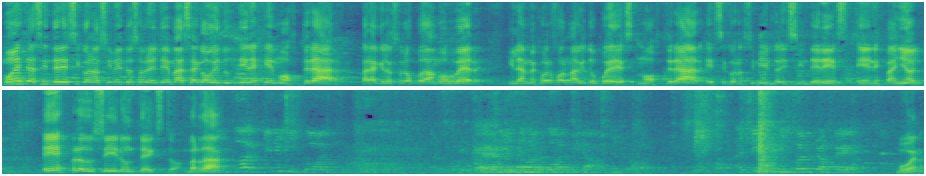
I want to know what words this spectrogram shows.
muestras interés y conocimiento sobre el tema es algo que tú tienes que mostrar para que nosotros podamos ver. Y la mejor forma que tú puedes mostrar ese conocimiento y ese interés en español es producir un texto, ¿verdad? ¿Quién es Nicole? ¿Quién es Nicole? Mira. Allí es Nicole, profe. Bueno,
